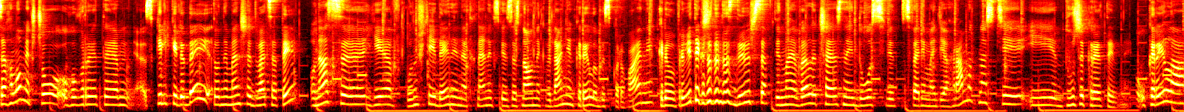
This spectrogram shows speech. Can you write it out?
Загалом, якщо говорити скільки людей, то не менше 20. У нас е, є в куншті ідейний натхненник, співзасновник видання Кирило Безкоровайний. Кирило, привіт, якщо ти нас дивишся. Він має величезний досвід в сфері медіаграмотності і дуже креативний. У Кирила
